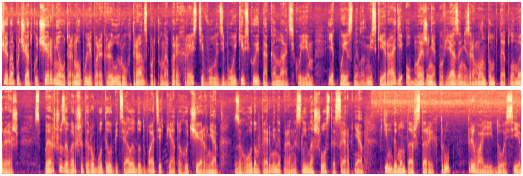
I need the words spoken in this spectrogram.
Ще на початку червня у Тернополі перекрили рух транспорту на перехресті вулиць Бойківської та Канацької. Як пояснили в міській раді, обмеження пов'язані з ремонтом тепломереж. Спершу завершити роботи обіцяли до 25 червня. Згодом терміни перенесли на 6 серпня. Втім, демонтаж старих труб триває й досі.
